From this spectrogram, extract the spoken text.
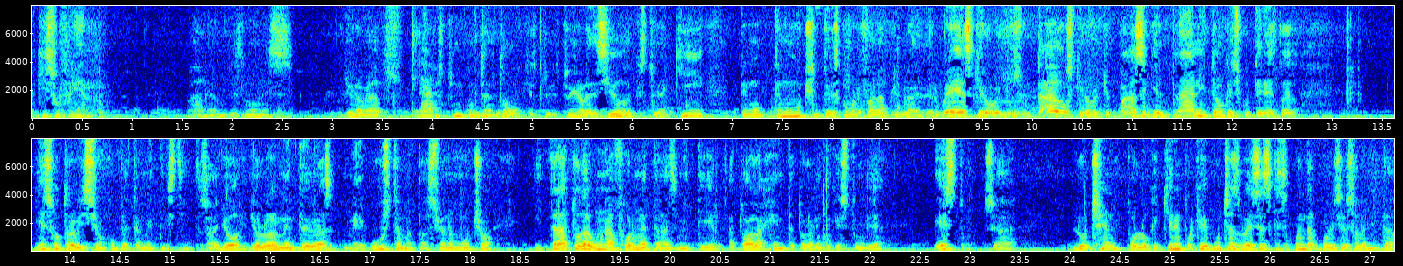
aquí sufriendo válgame, es lunes. Yo la verdad, pues, estoy muy contento, estoy, agradecido de que estoy aquí, tengo, tengo mucho interés como le fue a la película de Derbez, quiero ver los resultados, quiero ver qué pasa, qué el plan, y tengo que discutir esto, Y es otra visión completamente distinta. O sea, yo, yo realmente de veras me gusta, me apasiona mucho y trato de alguna forma de transmitir a toda la gente, a toda la gente que estudia, esto. O sea, luchen por lo que quieren, porque hay muchas veces que se pueden dar por vencidos a la mitad.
